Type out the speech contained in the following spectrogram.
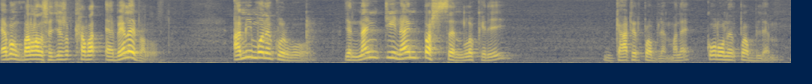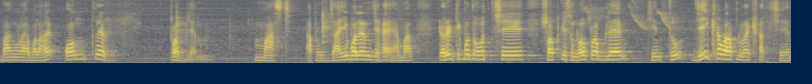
এবং বাংলাদেশে যেসব খাবার অ্যাভেলেবল আমি মনে করব যে নাইনটি নাইন পার্সেন্ট লোকেরই গাটের প্রবলেম মানে কলনের প্রবলেম বাংলায় বলা হয় অন্ত্রের প্রবলেম মাস্ট আপনি যাই বলেন যে হ্যাঁ আমার টয়লেট ঠিকমতো হচ্ছে সব কিছু নো প্রবলেম কিন্তু যেই খাবার আপনারা খাচ্ছেন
